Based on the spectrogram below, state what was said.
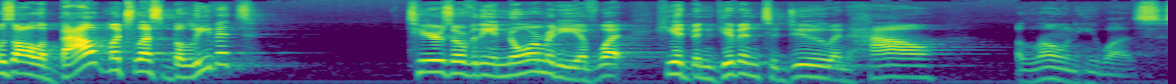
was all about, much less believe it, tears over the enormity of what he had been given to do and how alone he was.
